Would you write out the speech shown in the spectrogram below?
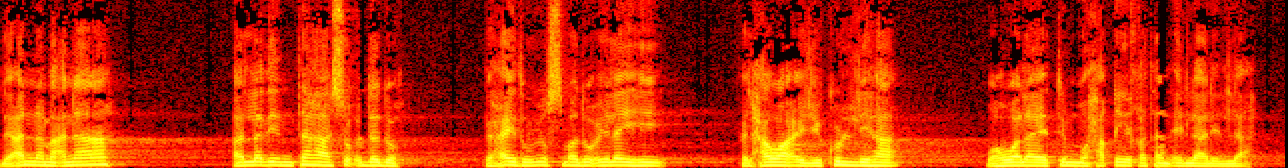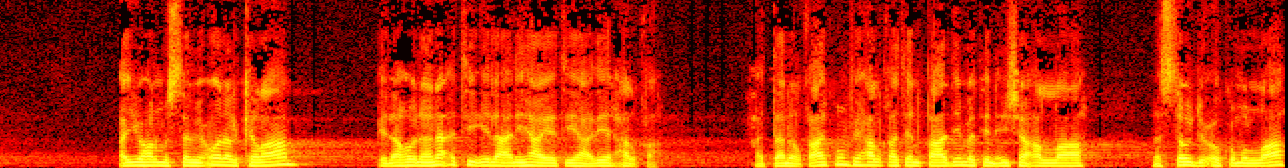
لأن معناه الذي انتهى سؤدده بحيث يصمد إليه في الحوائج كلها وهو لا يتم حقيقة إلا لله. أيها المستمعون الكرام إلى هنا نأتي إلى نهاية هذه الحلقة. حتى نلقاكم في حلقة قادمة إن شاء الله. نستودعكم الله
